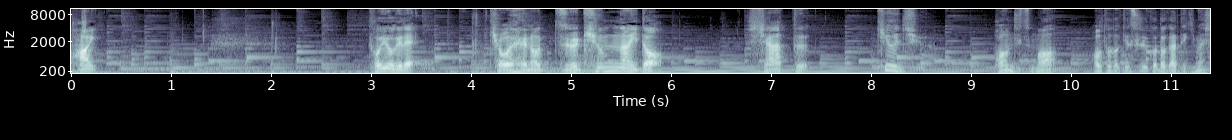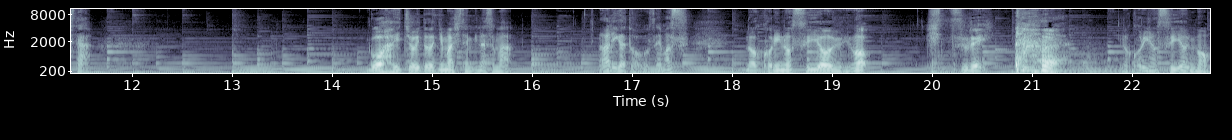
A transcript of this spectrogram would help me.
はい。というわけで、京平のズキュンナイト、シャープ90本日もお届けすることができましたご拝聴いただきまして皆様ありがとうございます残りの水曜日も失礼。残りの水曜日も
